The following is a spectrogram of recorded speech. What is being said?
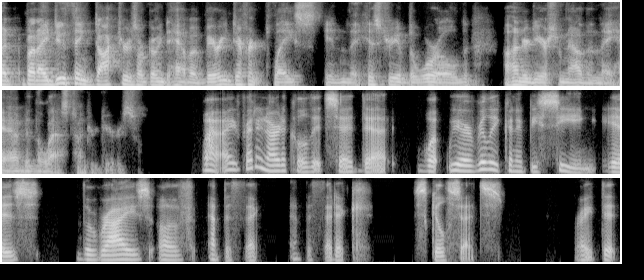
but but I do think doctors are going to have a very different place in the history of the world 100 years from now than they have in the last 100 years. Well, I read an article that said that what we are really going to be seeing is the rise of empathetic empathetic skill sets, right? That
